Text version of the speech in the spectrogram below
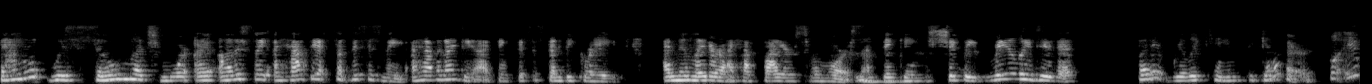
That was so much more. I honestly, I have the, so this is me. I have an idea. I think this is going to be great. And then later I have buyer's remorse. I'm mm-hmm. thinking, should we really do this? but it really came together. Well, it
